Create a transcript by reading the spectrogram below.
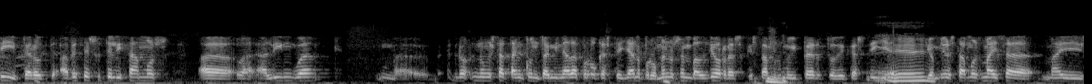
Sí, pero a veces utilizamos a, a, a lingua Mm, non está tan contaminada polo castellano, polo menos en Valdeorras, que estamos moi perto de Castilla, eh... e o mellor estamos máis a, máis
